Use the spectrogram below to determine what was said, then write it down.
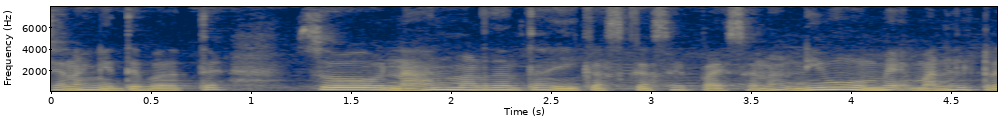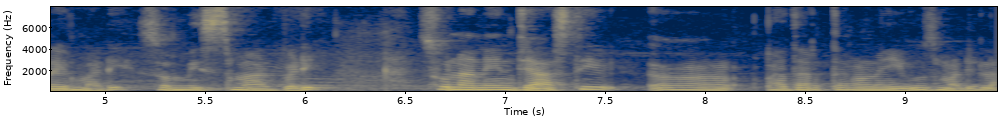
ಚೆನ್ನಾಗಿ ನಿದ್ದೆ ಬರುತ್ತೆ. ಸೊ ನಾನು ಮಾಡಿದಂಥ ಈ ಗಸಗಸೆ ಪಾಯಸನ ನೀವು ಒಮ್ಮೆ ಮನೇಲಿ ಟ್ರೈ ಮಾಡಿ ಸೊ ಮಿಸ್ ಮಾಡಬೇಡಿ. ಸೊ ನಾನೇನು ಜಾಸ್ತಿ ಪದಾರ್ಥಗಳನ್ನ ಯೂಸ್ ಮಾಡಿಲ್ಲ.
